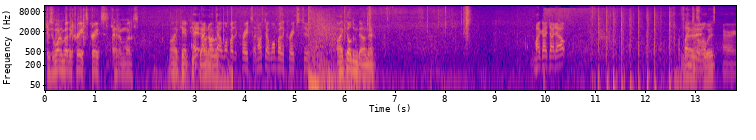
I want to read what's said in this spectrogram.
There's one by the crates. Crates. I hit him once. Oh, I can't peek Hey, I down on knocked him. out one by the crates. I knocked out one by the crates too. Oh, I killed him down there. My guy died out. I flanked Nice, two boys. There you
